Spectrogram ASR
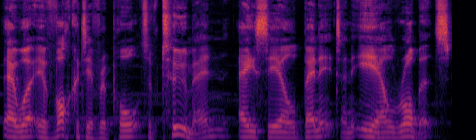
There were evocative reports of two men, A.C.L. Bennett and E.L. Roberts,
